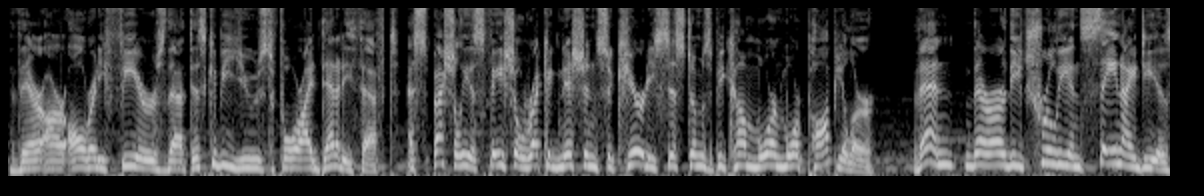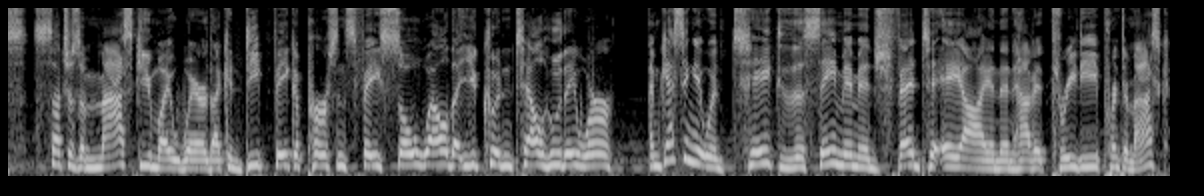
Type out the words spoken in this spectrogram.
There are already fears that this could be used for identity theft, especially as facial recognition security systems become more and more popular. Then, there are the truly insane ideas, such as a mask you might wear that could deepfake a person's face so well that you couldn't tell who they were. I'm guessing it would take the same image fed to AI and then have it 3D print a mask?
